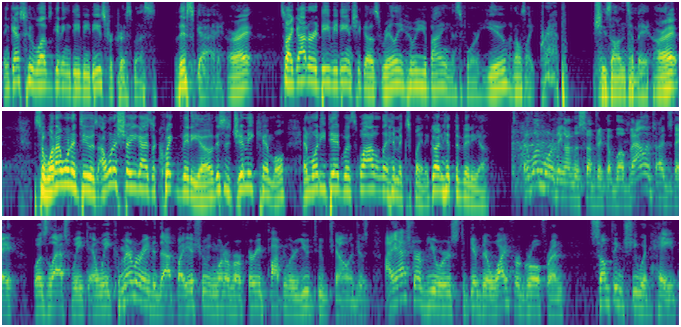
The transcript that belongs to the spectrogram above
And guess who loves getting DVDs for Christmas? This guy, all right? So I got her a DVD and she goes, Really? Who are you buying this for? You? And I was like, Crap, she's on to me, all right? So what I want to do is I want to show you guys a quick video. This is Jimmy Kimmel. And what he did was, well, I'll let him explain it. Go ahead and hit the video. And one more thing on the subject of love. Valentine's Day was last week, and we commemorated that by issuing one of our very popular YouTube challenges. I asked our viewers to give their wife or girlfriend something she would hate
